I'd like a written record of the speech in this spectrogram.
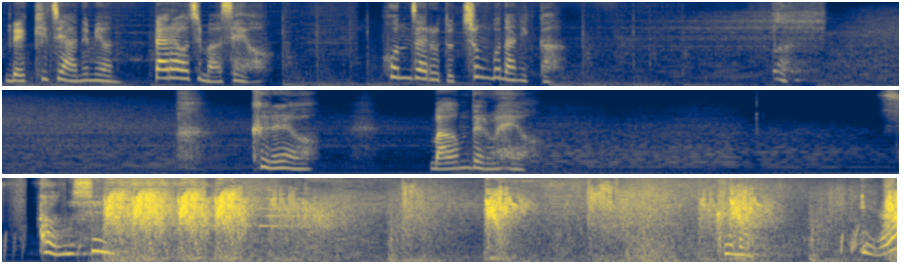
내키지 않으면 따라오지 마세요. 혼자로도 충분하니까. 그래요. 마음대로 해요. 당신. 그만. 야!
